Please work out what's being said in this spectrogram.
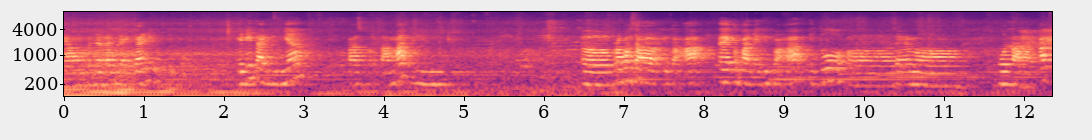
yang beneran saya gali gitu. Jadi tadinya pas pertama di uh, proposal IPA eh kepada IPA itu uh, saya mengutarakan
